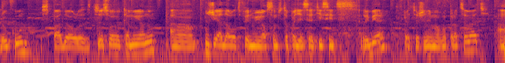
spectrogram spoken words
ruku, spadol zo svojho kamionu a žiadal od firmy 850 tisíc libier, pretože nemohol pracovať. A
